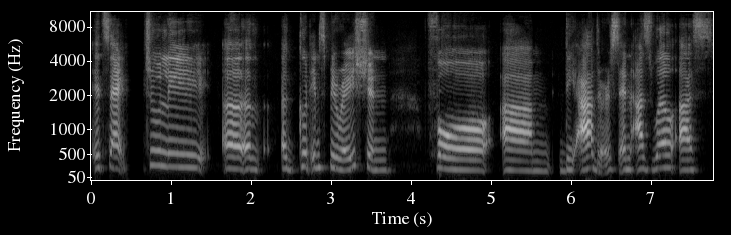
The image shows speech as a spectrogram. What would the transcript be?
it's actually a, a good inspiration for um, the others and as well as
